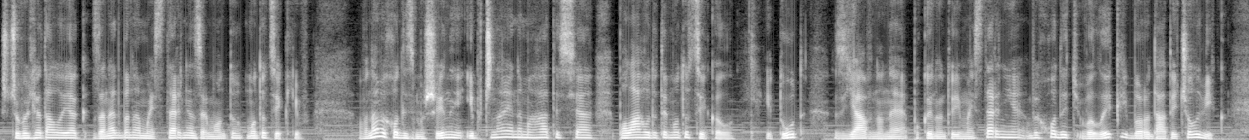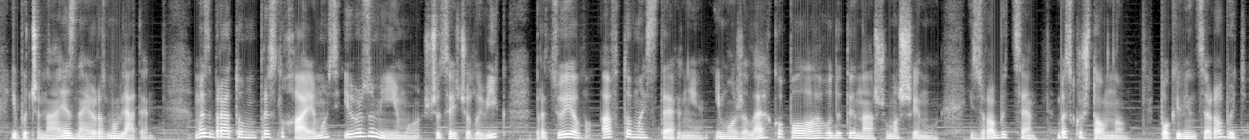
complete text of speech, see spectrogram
що виглядало як занедбана майстерня з ремонту мотоциклів. Вона виходить з машини і починає намагатися полагодити мотоцикл. І тут, з явно не покинутої майстерні, виходить великий бородатий чоловік і починає з нею розмовляти. Ми з братом прислухаємось і розуміємо, що цей чоловік працює в автомайстерні і може легко полагодити нашу машину, і зробить це безкоштовно. Поки він це робить,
